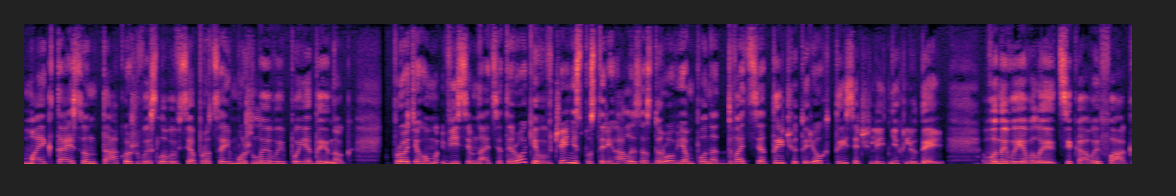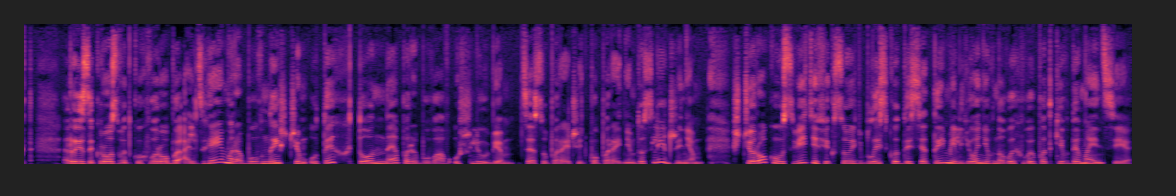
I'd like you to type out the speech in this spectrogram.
Майк Тайсон також висловився про цей можливий поєдинок. Протягом 18 років вчені спостерігали за здоров'ям понад 24 тисяч літніх людей. Вони виявили цікавий факт: ризик розвитку хвороби Альцгеймера був нижчим у тих, хто не перебував у шлюбі. Це суперечить попереднім дослідженням. Щороку у світі фіксують близько 10 мільйонів нових випадків деменції.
